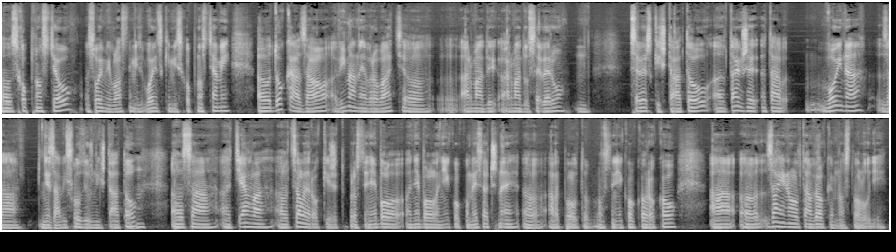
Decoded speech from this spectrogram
schopnosťou, svojimi vlastnými vojenskými schopnosťami dokázal vymanévrovať armády, armádu severu, severských štátov, takže tá vojna za nezávislosť južných štátov uh-huh. sa ťahla celé roky, že to proste nebolo, nebolo niekoľko mesačné, ale bolo to vlastne niekoľko rokov a zahynulo tam veľké množstvo ľudí.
